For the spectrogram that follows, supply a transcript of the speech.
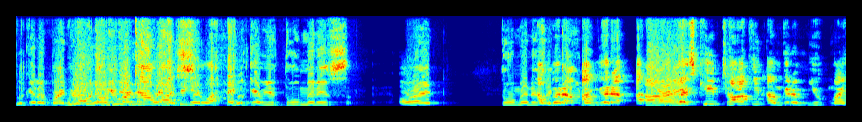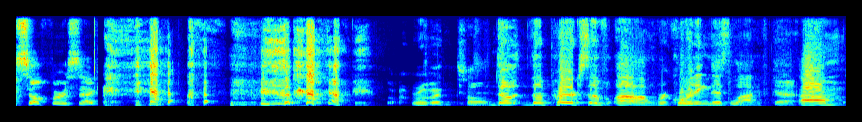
Look it up right No, now. no, We'll you are not minutes. watching it live. We'll give you two minutes. All right. Two minutes. I'm gonna. I'm gonna. Uh, All you right. guys keep talking. I'm gonna mute myself for a second. Ruben. So The the perks of uh, recording this live. Yeah. Um.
